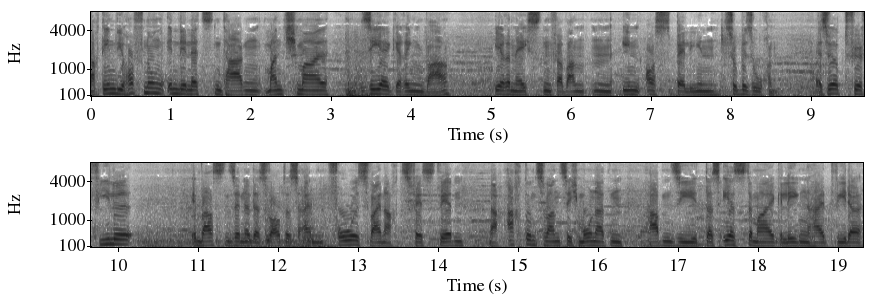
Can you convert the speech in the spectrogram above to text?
nachdem die Hoffnung in den letzten Tagen manchmal sehr gering war, ihre nächsten Verwandten in Ostberlin zu besuchen. Es wird für viele im wahrsten Sinne des Wortes ein frohes Weihnachtsfest werden. Nach 28 Monaten haben sie das erste Mal Gelegenheit, wieder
